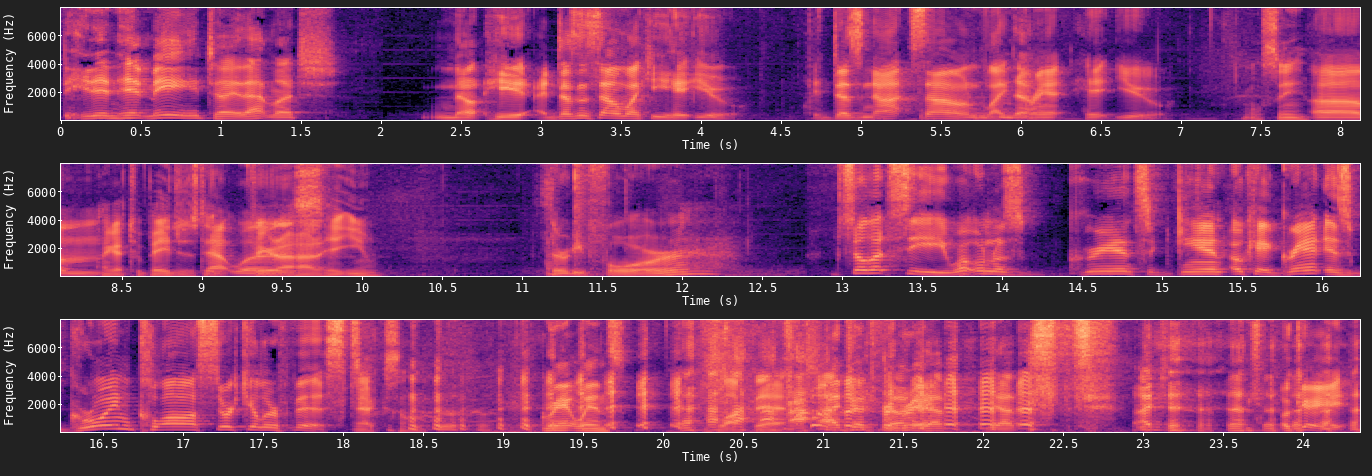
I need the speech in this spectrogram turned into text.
He didn't hit me, tell you that much. No, he. It doesn't sound like he hit you. It does not sound like No. Grant hit you. We'll see. Um, I got two pages to that figure out how to hit you. 34. So let's see. What one was Grant's again? Okay, Grant is groin claw circular fist. Excellent. Grant wins. Block that. I judge for Grant. Yep. Okay, the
